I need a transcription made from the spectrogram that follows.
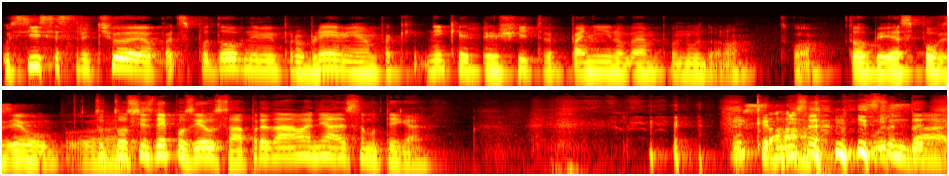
Vsi se srečujejo pač s podobnimi problemi, ampak neke rešitve pa ni noben ponudil. No. Tako, to bi jaz povzel. To, to si zdaj povzel vsa predavanja, ali samo tega? Vsa, mislim, mislim, da,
